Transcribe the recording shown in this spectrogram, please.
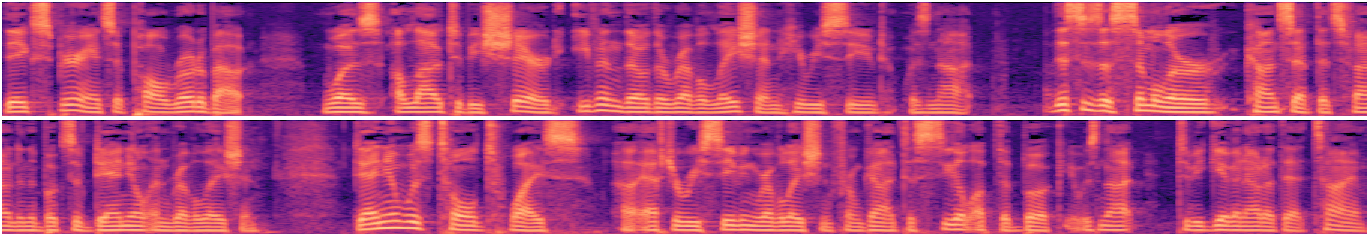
the experience that Paul wrote about was allowed to be shared, even though the revelation he received was not. This is a similar concept that's found in the books of Daniel and Revelation. Daniel was told twice uh, after receiving revelation from God to seal up the book. It was not to be given out at that time.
